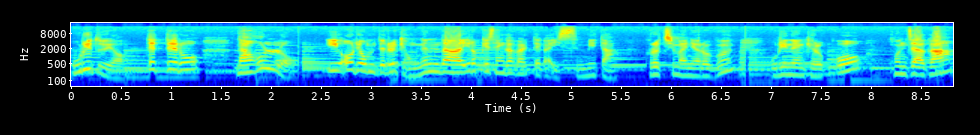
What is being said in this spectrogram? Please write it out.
우리도요 때때로 나 홀로 이 어려움들을 겪는다 이렇게 생각할 때가 있습니다. 그렇지만 여러분 우리는 결코 혼자가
